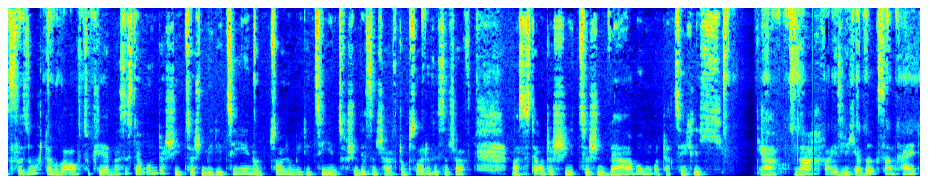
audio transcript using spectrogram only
versucht darüber aufzuklären, was ist der Unterschied zwischen Medizin und Pseudomedizin, zwischen Wissenschaft und Pseudowissenschaft, was ist der Unterschied zwischen Werbung und tatsächlich ja, nachweislicher Wirksamkeit.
